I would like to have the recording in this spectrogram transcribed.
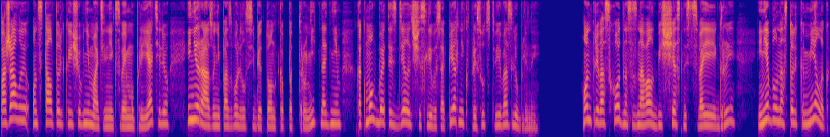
Пожалуй, он стал только еще внимательнее к своему приятелю и ни разу не позволил себе тонко подтрунить над ним, как мог бы это сделать счастливый соперник в присутствии возлюбленной. Он превосходно сознавал бесчестность своей игры и не был настолько мелок,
